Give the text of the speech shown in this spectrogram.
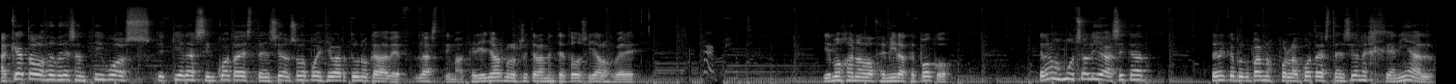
Aquí a todos los DVDs antiguos que quieras sin cuota de extensión. Solo puedes llevarte uno cada vez. Lástima. Quería llevármelos literalmente todos y ya los veré. Y hemos ganado 12.000 hace poco. Tenemos mucho lío, así que tener que preocuparnos por la cuota de extensión es genial.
